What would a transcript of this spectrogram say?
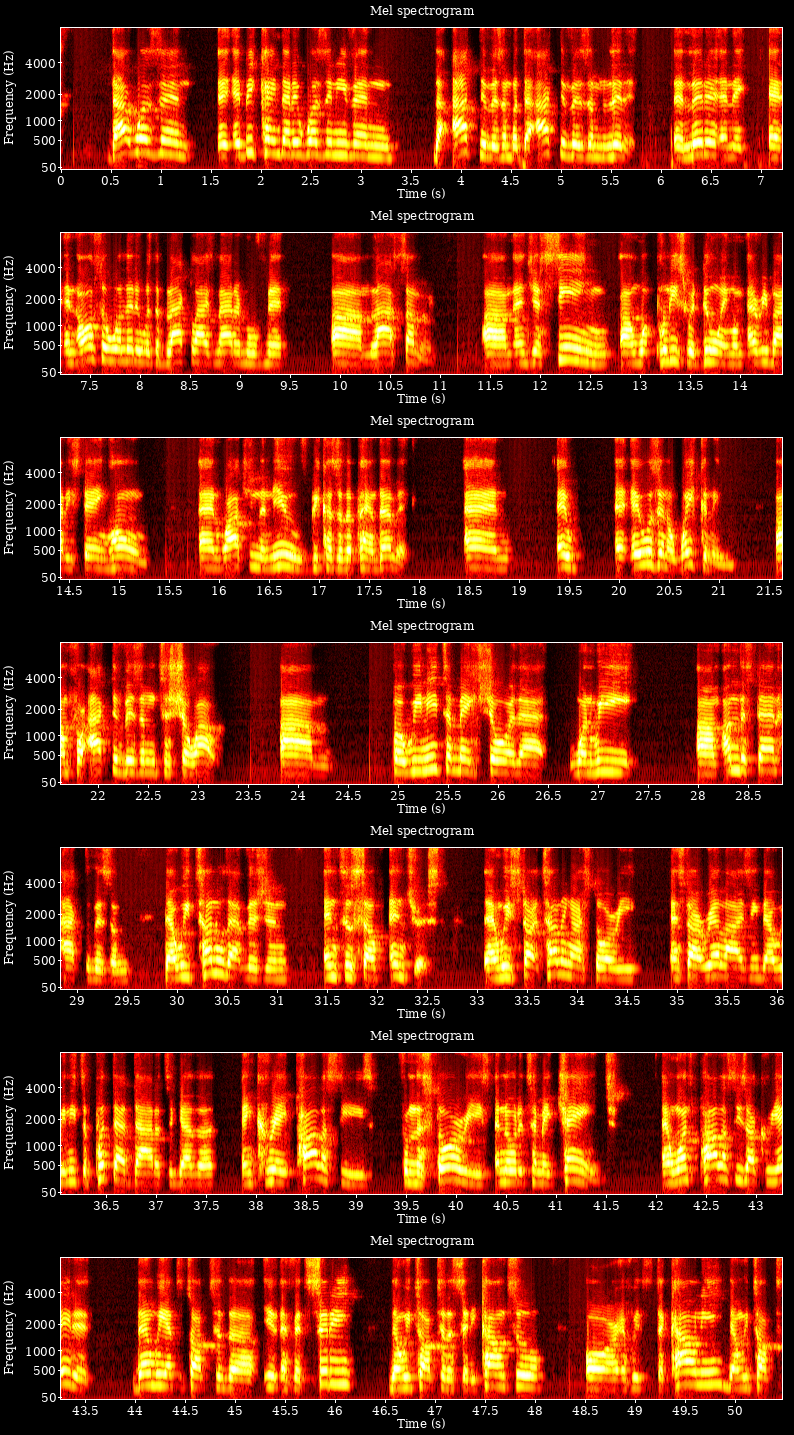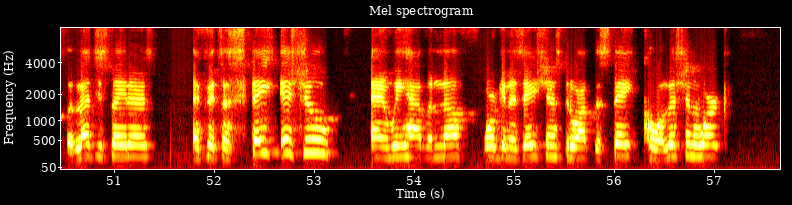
that wasn't, it, it became that it wasn't even the activism, but the activism lit it. It lit it, and it, and also what lit it was the Black Lives Matter movement um, last summer, um, and just seeing um, what police were doing when everybody staying home and watching the news because of the pandemic, and it it was an awakening um, for activism to show out. Um, but we need to make sure that when we um, understand activism, that we tunnel that vision into self-interest and we start telling our story and start realizing that we need to put that data together and create policies from the stories in order to make change. And once policies are created, then we have to talk to the, if it's city, then we talk to the city council. Or if it's the county, then we talk to the legislators. If it's a state issue and we have enough organizations throughout the state, coalition work,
